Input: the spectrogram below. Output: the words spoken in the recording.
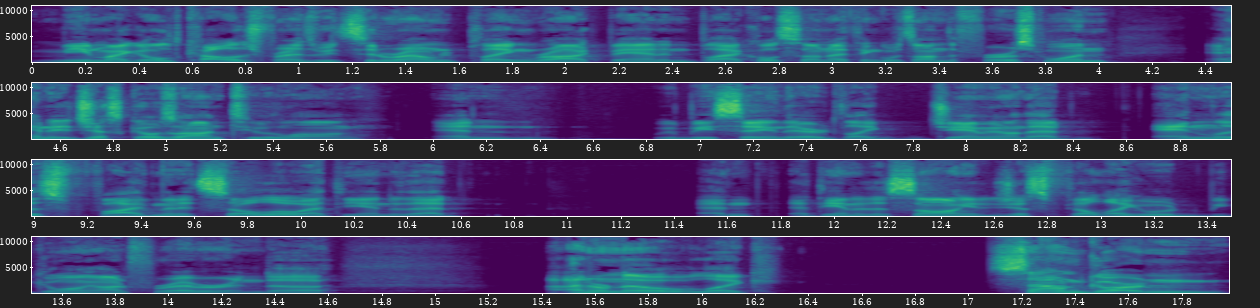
me and my old college friends we'd sit around we'd playing Rock Band and Black Hole Sun I think was on the first one and it just goes on too long. And we'd be sitting there like jamming on that endless 5 minute solo at the end of that and at the end of the song it just felt like it would be going on forever. And uh I don't know like Soundgarden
